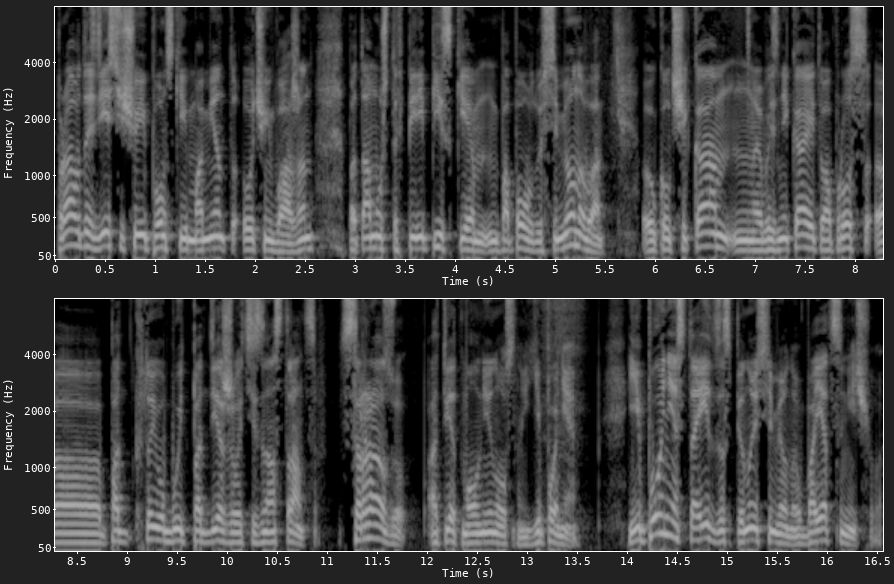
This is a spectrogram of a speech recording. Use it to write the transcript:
Правда, здесь еще японский момент очень важен, потому что в переписке по поводу Семенова у Колчака возникает вопрос, э, кто его будет поддерживать из иностранцев. Сразу ответ молниеносный – Япония. Япония стоит за спиной Семенова, бояться нечего.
